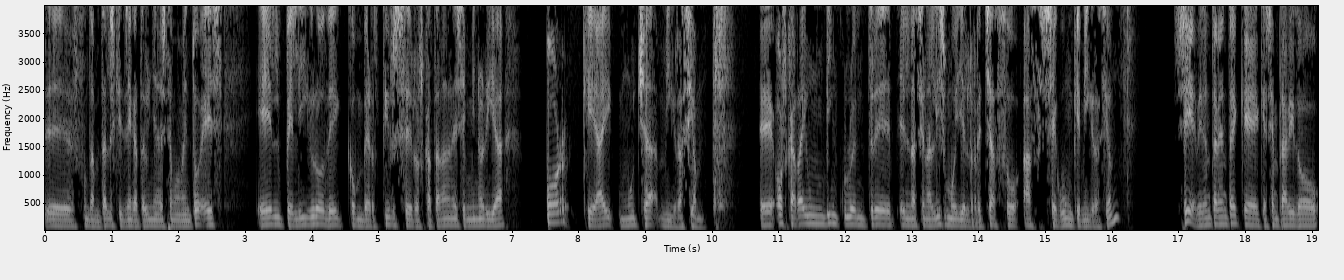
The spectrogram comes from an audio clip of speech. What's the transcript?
eh, fundamentales que tiene Cataluña en este momento es el peligro de convertirse los catalanes en minoría porque hay mucha migración. Oscar, eh, ¿hay un vínculo entre el nacionalismo y el rechazo a según qué migración? Sí, evidentemente que, siempre ha habido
